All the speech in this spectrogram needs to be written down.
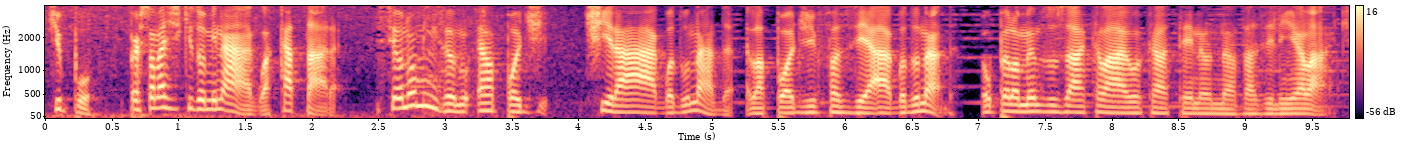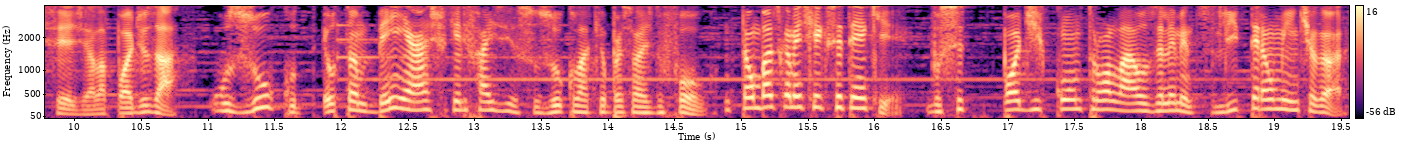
tipo, personagem que domina a água, Katara. Se eu não me engano, ela pode tirar a água do nada. Ela pode fazer a água do nada. Ou pelo menos usar aquela água que ela tem na vasilhinha lá, que seja, ela pode usar. O Zuko, eu também acho que ele faz isso. O Zuko lá que é o personagem do fogo. Então, basicamente, o que, que você tem aqui? Você pode controlar os elementos, literalmente agora.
